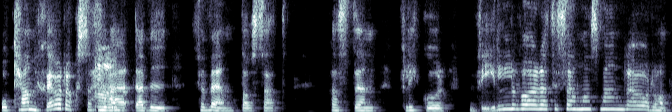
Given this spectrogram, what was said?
Och kanske är det också här mm. där vi förväntar oss att fastän flickor vill vara tillsammans med andra och de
